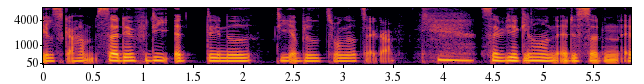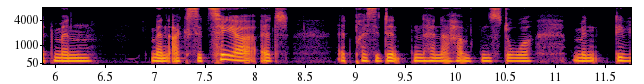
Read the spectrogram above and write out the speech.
elsker ham, så er det fordi, at det er noget, de er blevet tvunget til at gøre. Mm. Så i virkeligheden er det sådan, at man, man accepterer, at, at præsidenten han er ham den store, men det er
